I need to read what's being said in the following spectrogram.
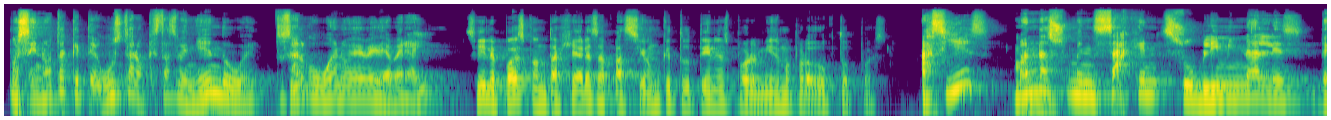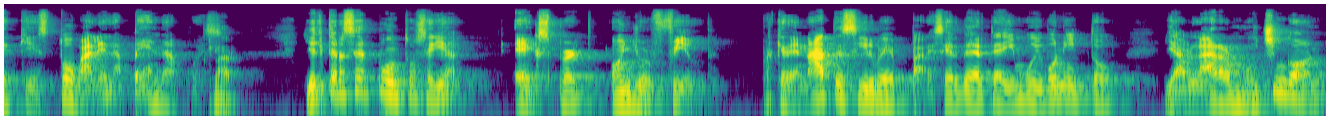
pues se nota que te gusta lo que estás vendiendo, güey. Entonces algo bueno debe de haber ahí. Sí, le puedes contagiar esa pasión que tú tienes por el mismo producto, pues. Así es. Mandas mensajes subliminales de que esto vale la pena, pues. Claro. Y el tercer punto sería expert on your field. Porque de nada te sirve parecer de verte ahí muy bonito y hablar muy chingón,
